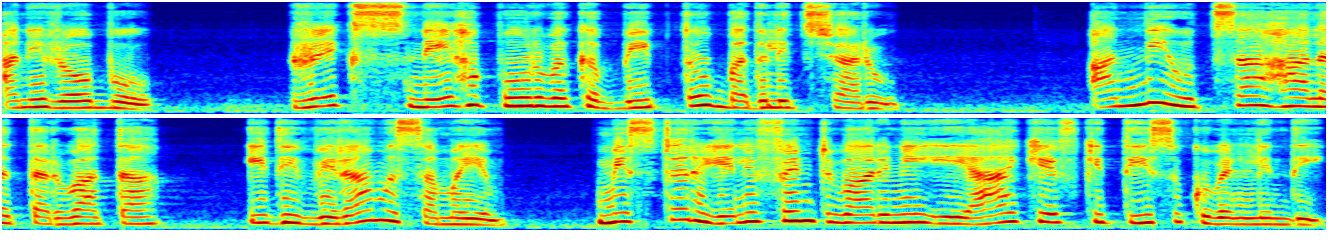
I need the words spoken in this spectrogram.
అని రోబో రెక్స్ స్నేహపూర్వక బీప్తో బదులిచ్చారు. అన్ని ఉత్సాహాల తర్వాత ఇది విరామ సమయం. మిస్టర్ ఎలిఫెంట్ వారిని ఈ యాకేఫ్కి తీసుకువెళ్ళింది.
